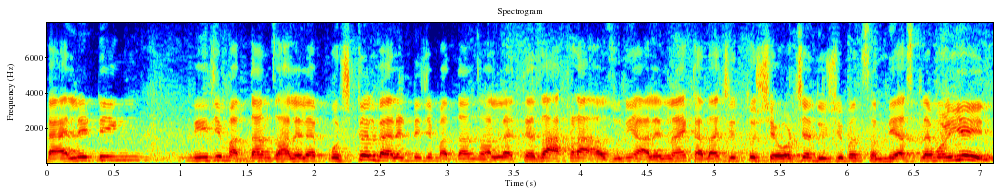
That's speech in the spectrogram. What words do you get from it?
बॅलेटिंगनी जे मतदान झालेलं आहे पोस्टल बॅलेटने जे मतदान झालेलं आहे त्याचा आकडा अजूनही आलेला नाही. कदाचित तो शेवटच्या दिवशी पण संधी असल्यामुळे येईल.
